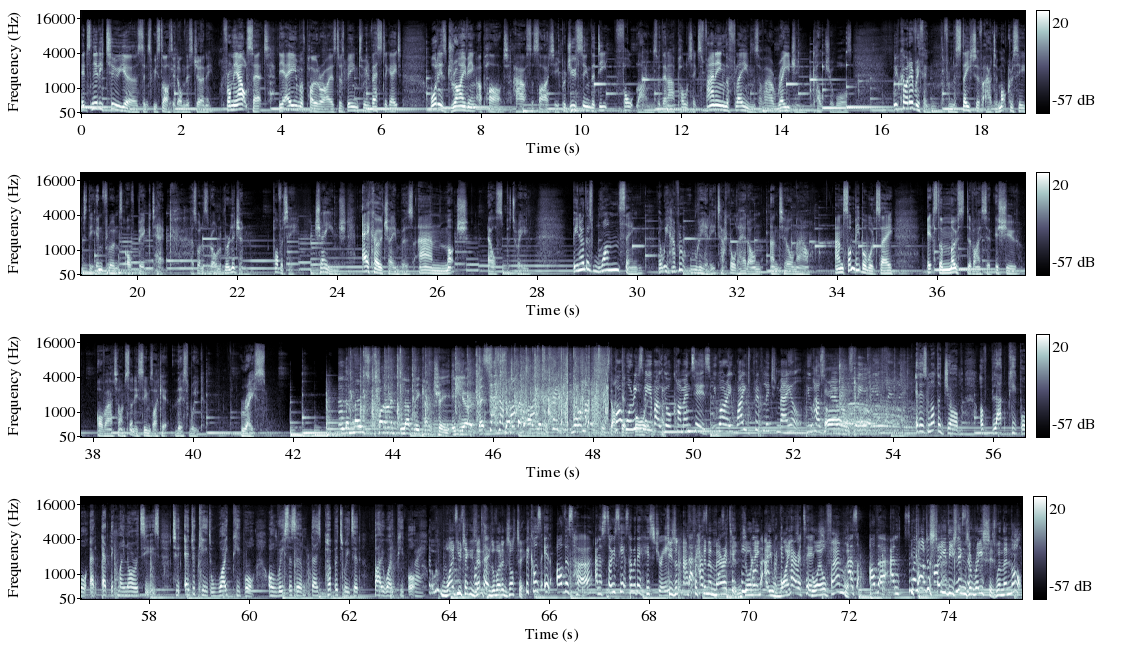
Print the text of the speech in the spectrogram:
It's nearly two years since we started on this journey. From the outset, the aim of Polarised has been to investigate what is driving apart our society, producing the deep fault lines within our politics, fanning the flames of our raging culture wars. We've covered everything from the state of our democracy to the influence of big tech, as well as the role of religion, poverty, change, echo chambers, and much else between. But you know, there's one thing that we haven't really tackled head on until now. And some people would say it's the most divisive issue of our time. Certainly seems like it this week race. The most tolerant, lovely country in Europe. Let's celebrate our women. What worries me about your comment is you are a white privileged male who has no Oh. experience. It is not the job of black people and ethnic minorities to educate white people on racism that is perpetuated by white people. Uh, why do you take exception to the word exotic? Because it others her and associates her with a history. She's an African American joining of a white heritage royal family. As other and You can't just say these things are Listen, racist when they're not.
